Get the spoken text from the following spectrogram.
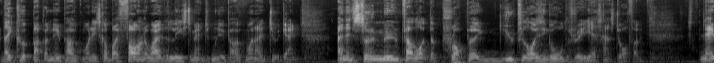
they cut back on new Pokemon. It's got by far and away the least amount of new Pokemon added to a game. And then Sun and Moon felt like the proper utilising all the 3DS has to offer. Now,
